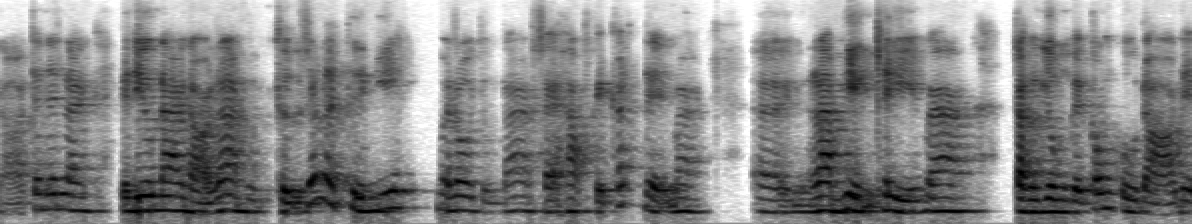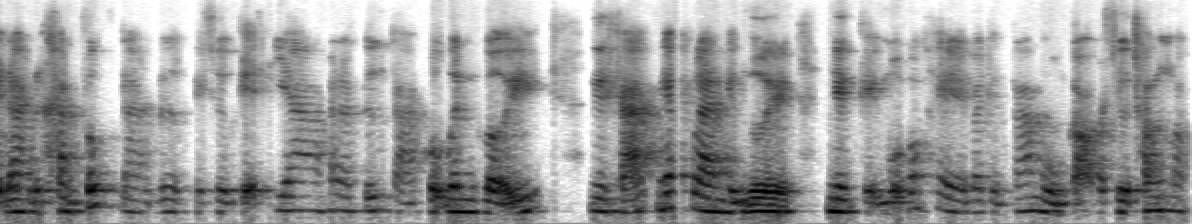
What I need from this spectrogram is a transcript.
đó cho nên là cái điều này nói ra một thứ rất là tự nhiên. Và rồi chúng ta sẽ học cái cách để mà uh, làm hiển thị và tận dụng cái công cụ đó để đạt được hạnh phúc đạt được cái sự kết giao hay là tương tác của mình với người khác nhất là những người những cái mối quan hệ mà chúng ta muốn có và sự thân mật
